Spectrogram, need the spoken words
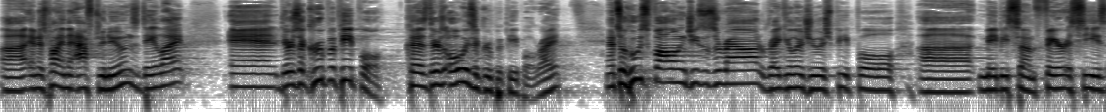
Uh, and it's probably in the afternoons, daylight. And there's a group of people, because there's always a group of people, right? And so, who's following Jesus around? Regular Jewish people, uh, maybe some Pharisees.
